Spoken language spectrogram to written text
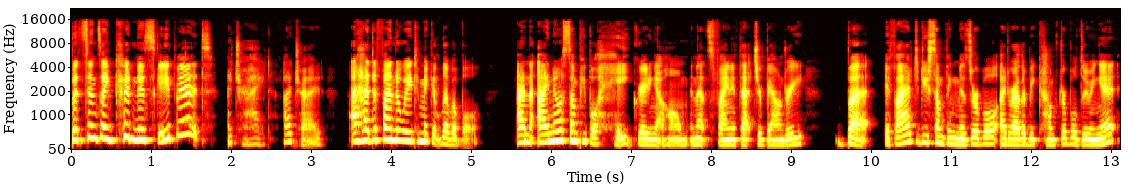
But since I couldn't escape it, I tried. I tried. I had to find a way to make it livable. And I know some people hate grading at home, and that's fine if that's your boundary. But if I had to do something miserable, I'd rather be comfortable doing it.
